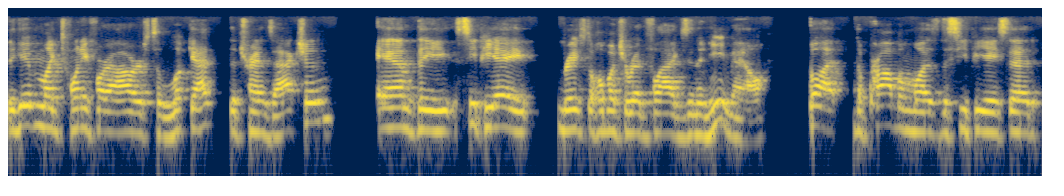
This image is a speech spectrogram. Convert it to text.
They gave him like 24 hours to look at the transaction, and the CPA raised a whole bunch of red flags in an email. But the problem was the CPA said,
